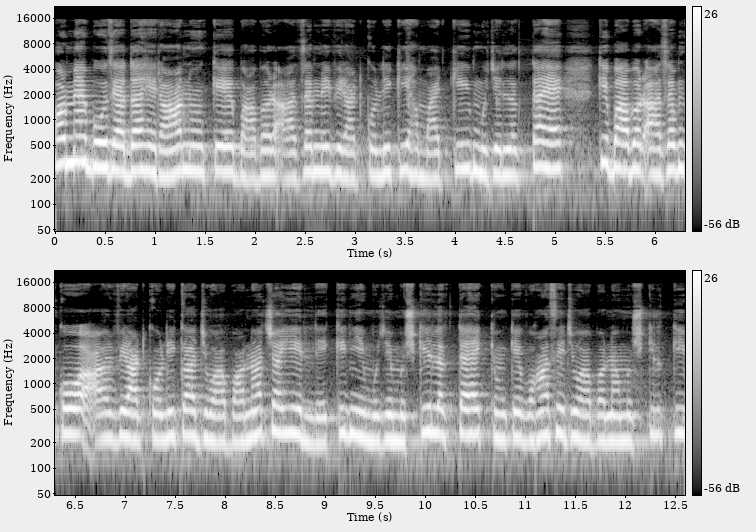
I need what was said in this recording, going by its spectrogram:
और मैं बहुत ज़्यादा हैरान हूँ कि बाबर आज़म ने विराट कोहली की हमायत की। मुझे लगता है कि बाबर आज़म को विराट कोहली का जवाब आना चाहिए, लेकिन ये मुझे मुश्किल लगता है क्योंकि वहाँ से जवाब आना मुश्किल की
